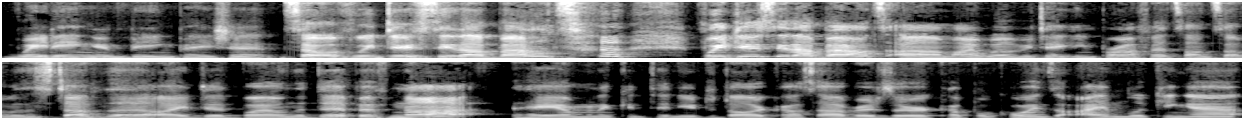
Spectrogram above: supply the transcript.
waiting and being patient. So if we do see that bounce, if we do see that bounce, um, I will be taking profits on some of the stuff that I did buy on the dip. If not, hey, I'm going to continue to dollar cost average. There are a couple coins that I'm looking at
